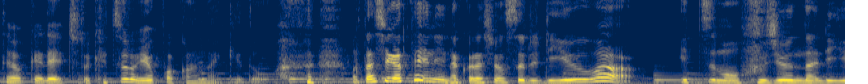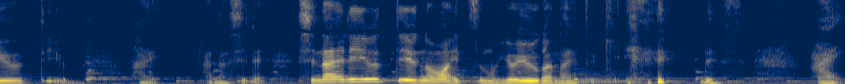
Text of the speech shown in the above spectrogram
というわけでちょっと結論よくわかんないけど 私が丁寧な暮らしをする理由はいつも不純な理由っていう、はい、話でしない理由っていうのはいつも余裕がない時 です。はい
